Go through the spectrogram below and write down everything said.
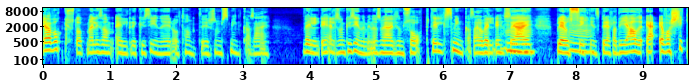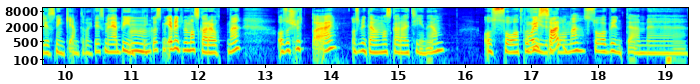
Jeg vokste opp med liksom eldre kusiner og tanter som sminka seg veldig. Eller sånn kusinene mine som jeg liksom så opp til, sminka seg jo veldig. Så jeg ble jo sykt inspirert av de. Jeg, jeg, jeg var skikkelig sminkejente, faktisk. Men jeg begynte, ikke å jeg begynte med maskara i åttende, og så slutta jeg. Og så begynte jeg med maskara i tiende igjen. Og så på Oi, serr? videregående så begynte jeg med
